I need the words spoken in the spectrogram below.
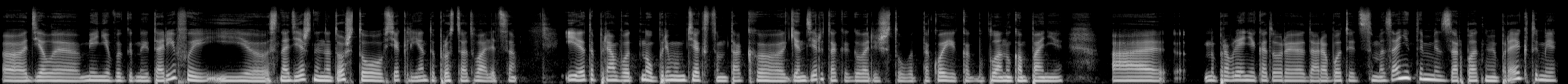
э, делая менее выгодные тарифы и э, с надеждой на то, что все клиенты просто отвалятся. И это прям вот, ну, прямым текстом так э, Гендир так и говорит, что вот такой как бы план у компании. А направление, которое, да, работает с самозанятыми, с зарплатными проектами,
